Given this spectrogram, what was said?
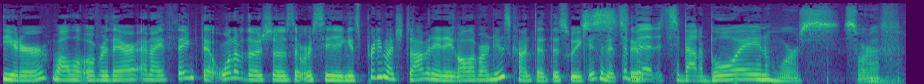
theater while we're over there, and I think that one of those shows that we're seeing is pretty much dominating all of our news content this week, isn't it? Just a Sue? bit. It's about a boy and a horse, sort of.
